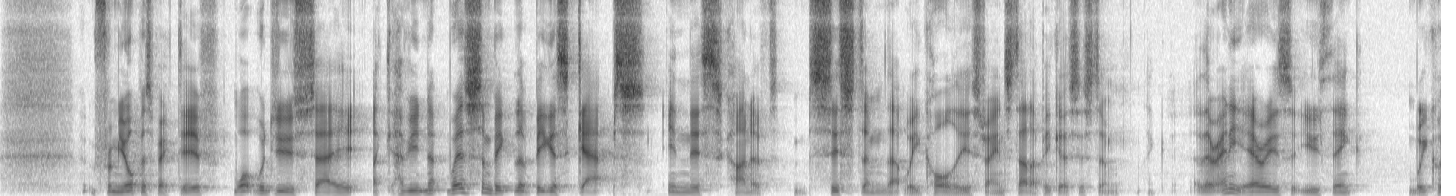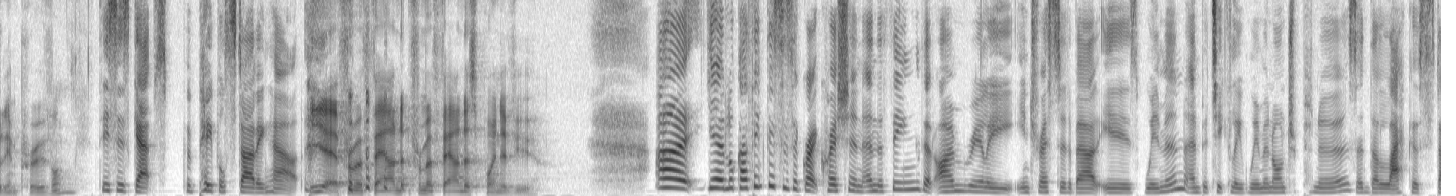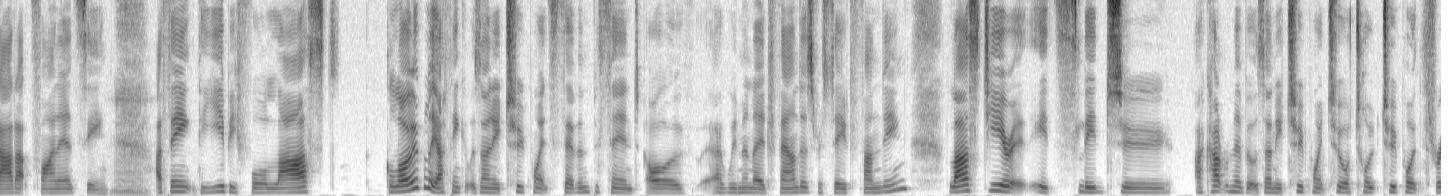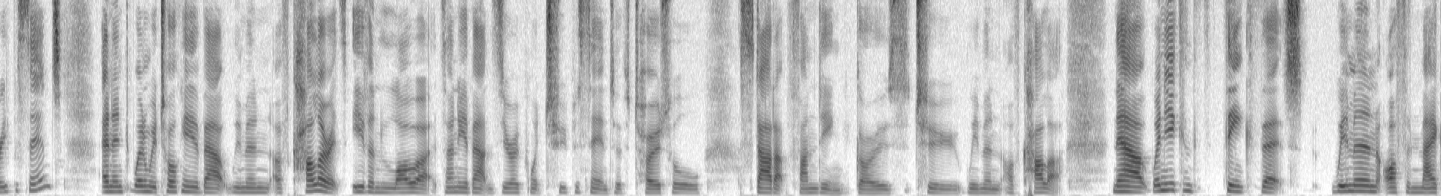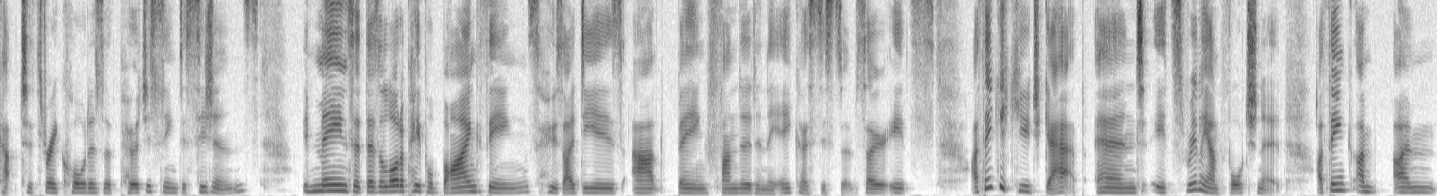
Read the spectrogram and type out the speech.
from your perspective, what would you say? Like, have you? Where's some big the biggest gaps in this kind of system that we call the Australian startup ecosystem? Like, are there any areas that you think we could improve on? This is gaps for people starting out. yeah, from a founder from a founder's point of view. Uh, yeah, look, I think this is a great question. And the thing that I'm really interested about is women and particularly women entrepreneurs and the lack of startup financing. Mm. I think the year before last, globally, I think it was only 2.7% of uh, women led founders received funding. Last year, it, it slid to I can't remember, it was only 2.2 or 2.3%. And in, when we're talking about women of colour, it's even lower. It's only about 0.2% of total startup funding goes to women of colour. Now, when you can think that women often make up to three quarters of purchasing decisions, it means that there's a lot of people buying things whose ideas aren't being funded in the ecosystem. So it's, I think, a huge gap, and it's really unfortunate. I think I'm, I'm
